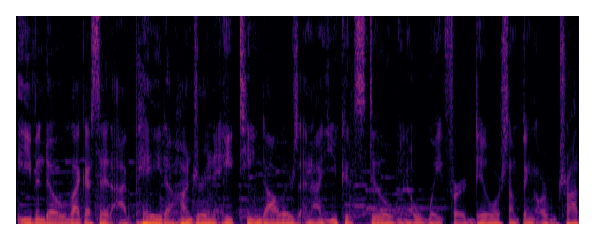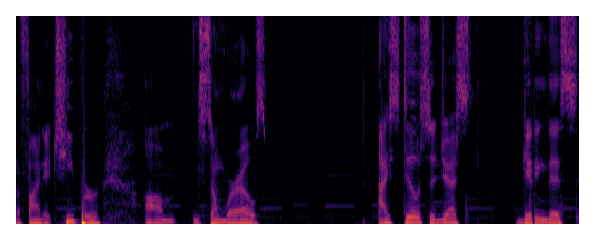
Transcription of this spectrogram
even though, like I said, I paid $118 and I, you could still, you know, wait for a deal or something or try to find it cheaper um, somewhere else. I still suggest getting this,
